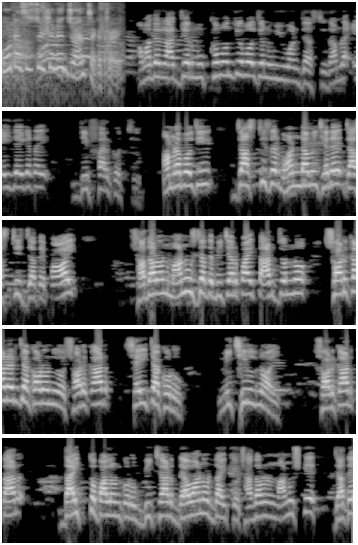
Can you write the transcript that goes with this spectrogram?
কোর্ট অ্যাসোসিয়েশনের জয়েন্ট সেক্রেটারি আমাদের রাজ্যের মুখ্যমন্ত্রীও বলছেন উই ওয়ান্ট জাস্টিস আমরা এই জায়গাটায় ডিফার করছি। আমরা বলছি জাস্টিসের ভণ্ডামি ছেড়ে জাস্টিস যাতে পায় সাধারণ মানুষ যাতে বিচার পায়, তার জন্য সরকারের যা করণীয়, সরকার সেইটা করুক। মিছিল নয়, সরকার তার দায়িত্ব পালন করুক, বিচার দেওয়ানোর দায়িত্ব। সাধারণ মানুষকে যাতে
